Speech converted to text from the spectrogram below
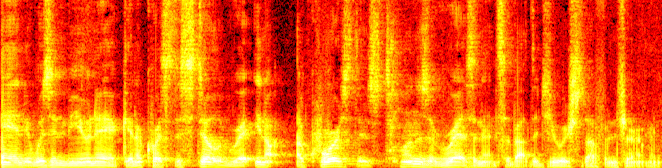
and it was in Munich, and of course, there's still, re- you know, of course, there's tons of resonance about the Jewish stuff in Germany.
